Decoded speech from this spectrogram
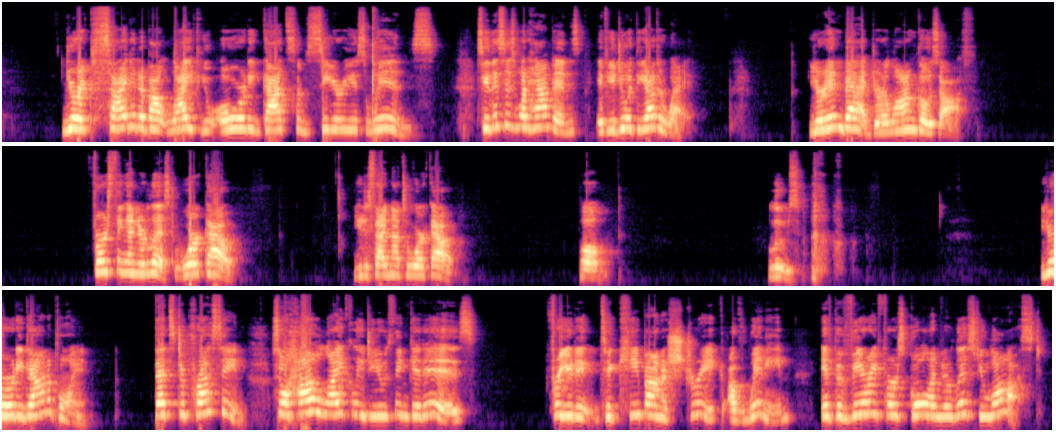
You're excited about life. You already got some serious wins. See, this is what happens if you do it the other way. You're in bed, your alarm goes off. First thing on your list, work out. You decide not to work out. Well, lose. You're already down a point. That's depressing. So, how likely do you think it is for you to, to keep on a streak of winning if the very first goal on your list you lost?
